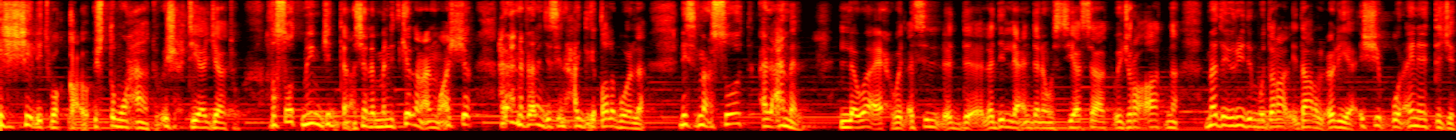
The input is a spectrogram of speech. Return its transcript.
إيش الشيء اللي يتوقعه؟ إيش طموحاته؟ إيش احتياجاته؟ هذا صوت مهم جدا عشان لما نتكلم عن مؤشر هل إحنا فعلا جالسين نحقق طلبه ولا لا؟ نسمع صوت العمل، اللوائح والادله عندنا والسياسات وإجراءاتنا، ماذا يريد المدراء الإدارة العليا؟ إيش يبغون؟ أين نتجه؟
